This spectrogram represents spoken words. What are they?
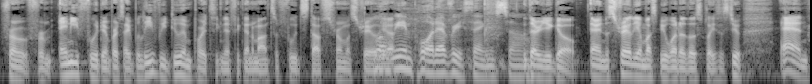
from from any food imports. I believe we do import significant amounts of foodstuffs from Australia. Well, we import everything, so There you go. And Australia must be one of those places too. And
